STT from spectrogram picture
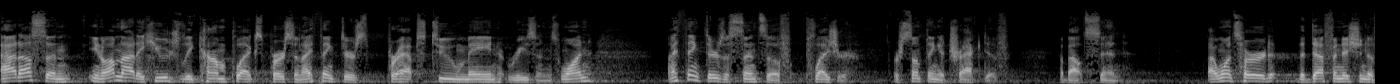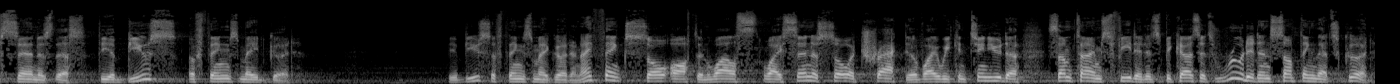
at us? And, you know, I'm not a hugely complex person. I think there's perhaps two main reasons. One, I think there's a sense of pleasure or something attractive about sin. I once heard the definition of sin is this the abuse of things made good. The abuse of things made good. And I think so often, while, why sin is so attractive, why we continue to sometimes feed it, it's because it's rooted in something that's good.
